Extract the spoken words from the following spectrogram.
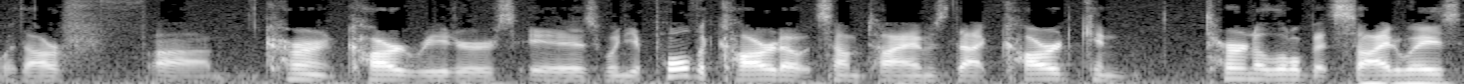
with our um, current card readers is when you pull the card out sometimes that card can turn a little bit sideways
